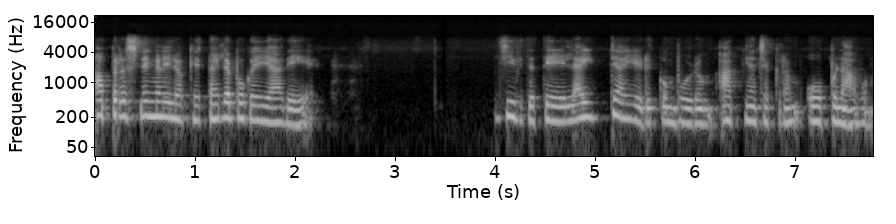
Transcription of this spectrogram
ആ പ്രശ്നങ്ങളിലൊക്കെ തല പുകയാതെ ജീവിതത്തെ ലൈറ്റായി എടുക്കുമ്പോഴും ആജ്ഞാചക്രം ഓപ്പൺ ആവും.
